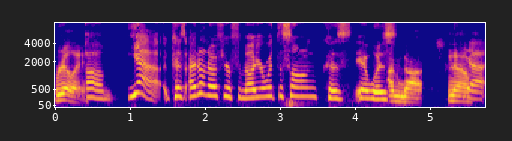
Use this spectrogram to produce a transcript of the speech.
Really? Um, yeah, because I don't know if you're familiar with the song because it was I'm not. no. yeah.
